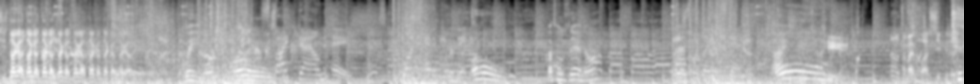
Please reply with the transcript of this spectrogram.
She's dug out, dug out, dug out, dug out, dug out, dug out, dug out, dug out. Wait. Oh. Spike down A. One enemy remaining. Oh. That one's there, no? Last player standing. Oh. Dude. I might flash TP this.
